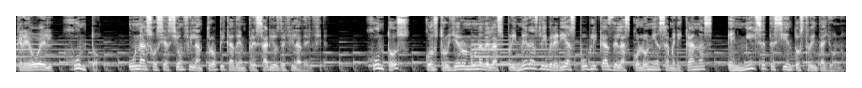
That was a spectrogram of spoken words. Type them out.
creó el Junto, una asociación filantrópica de empresarios de Filadelfia. Juntos, construyeron una de las primeras librerías públicas de las colonias americanas en 1731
